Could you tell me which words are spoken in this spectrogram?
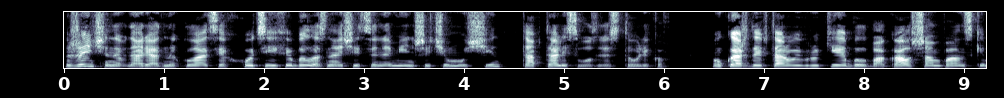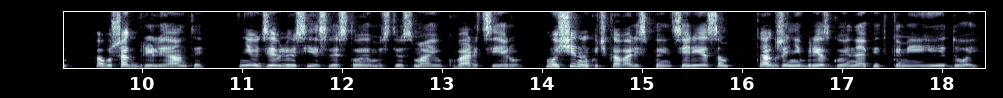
Женщины в нарядных платьях, хоть их и было значительно меньше, чем мужчин, топтались возле столиков. У каждой второй в руке был бокал с шампанским, а в ушах бриллианты. Не удивлюсь, если стоимостью с мою квартиру. Мужчины кучковались по интересам, также не брезгуя напитками и едой.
